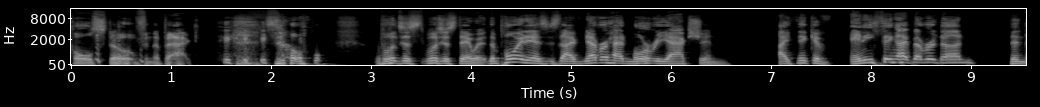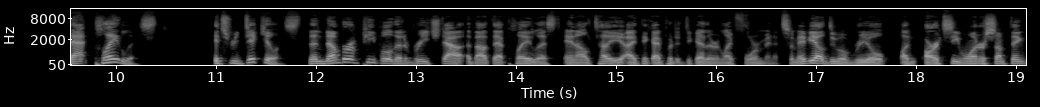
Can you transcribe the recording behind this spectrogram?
coal stove in the back. so we'll just, we'll just stay away. The point is, is that I've never had more reaction. I think of anything I've ever done than that playlist. It's ridiculous. The number of people that have reached out about that playlist, and I'll tell you, I think I put it together in like four minutes. So maybe I'll do a real, an artsy one or something.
